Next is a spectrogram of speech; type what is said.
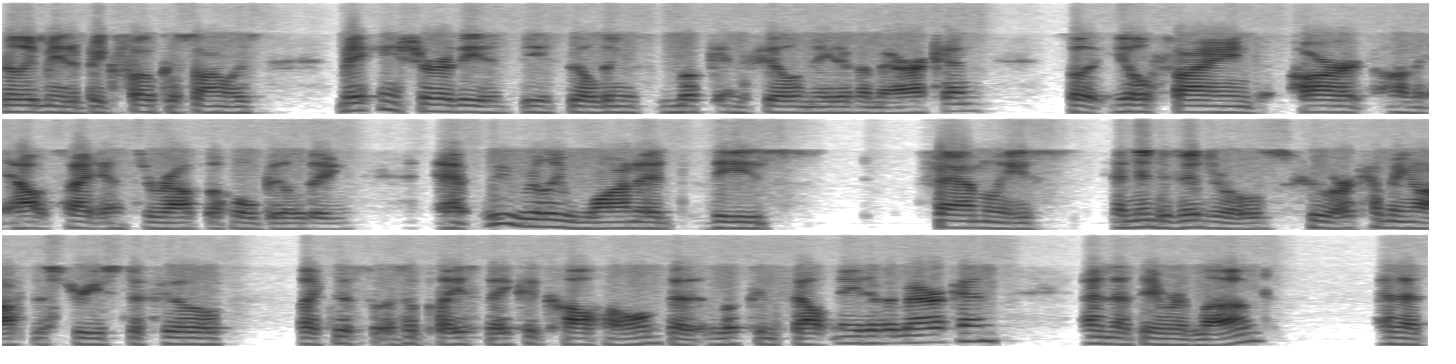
really made a big focus on was making sure these these buildings look and feel Native American. That you'll find art on the outside and throughout the whole building. And we really wanted these families and individuals who are coming off the streets to feel like this was a place they could call home, that it looked and felt Native American, and that they were loved, and that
